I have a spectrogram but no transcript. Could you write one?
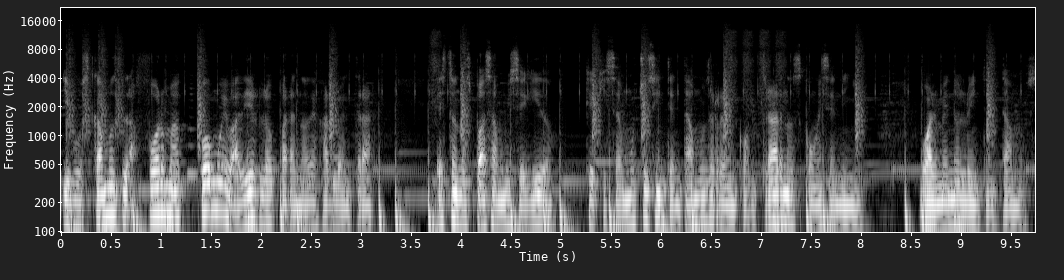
y buscamos la forma cómo evadirlo para no dejarlo entrar. Esto nos pasa muy seguido, que quizá muchos intentamos reencontrarnos con ese niño, o al menos lo intentamos.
